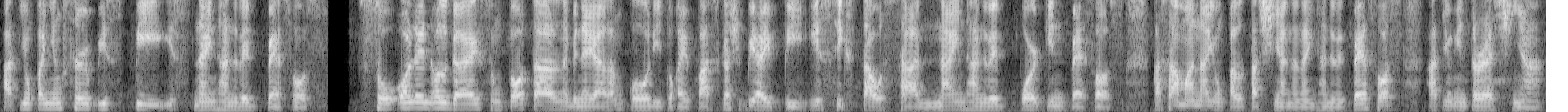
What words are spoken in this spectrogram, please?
at yung kanyang service fee is 900 pesos. So all in all guys, yung total na binayaran ko dito kay Pascash VIP is 6,914 pesos. Kasama na yung kaltas niya na 900 pesos at yung interest niya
